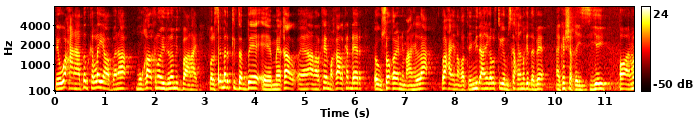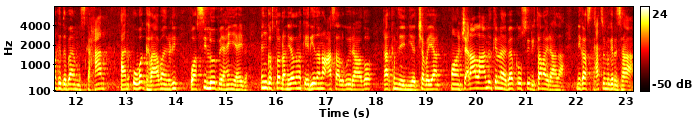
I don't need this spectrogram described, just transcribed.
dee waxaan dadka la yaabanaa muuqaalkan oo idinla mid baan ahay. Balse markii dambe meeqaal aan arkay maqaalkan dheer uu soo qoray nimcaan waxay noqotay mid aniga laftigayga maskaxda markii dambe aan ka shaqaysiiyey oo aan markii dambe aan maskaxaan aan uba garaaban idhi waa si loo baahan yahayba. Inkastoo dhallinyarada marka eryada noocaasa lagu yidhaahdo qaar ka mid ay niyad jabayaan oo aan jeclaan lahaa mid kalena albaabka u sii dhigtaan oo idhaahdaa ninkaas saddexaad soo ma garanaysaa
